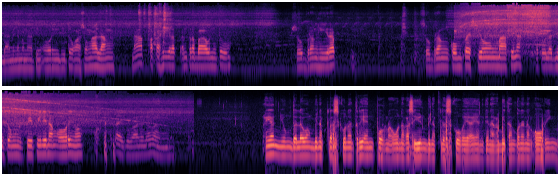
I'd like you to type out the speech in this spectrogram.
Dami naman nating o-ring dito kaso nga lang napakahirap ang trabaho nito. Sobrang hirap. Sobrang compress yung makina. Katulad nitong nagpipili ng o-ring oh. Ay, kung ano naman. Ayan yung dalawang binaklas ko na 3 and 4 na una kasi yun binaklas ko kaya ayan kinakabitan ko na ng o-ring.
